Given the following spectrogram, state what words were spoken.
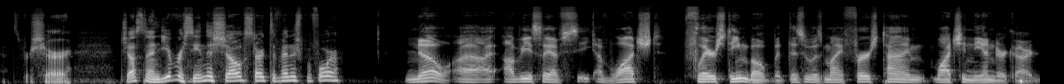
That's for sure. Justin, you ever seen this show start to finish before? No, uh, I- obviously I've see, I've watched Flair Steamboat, but this was my first time watching the undercard.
